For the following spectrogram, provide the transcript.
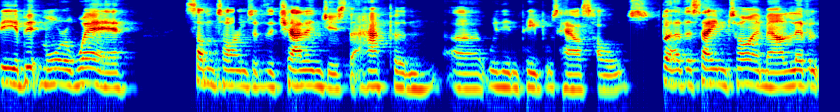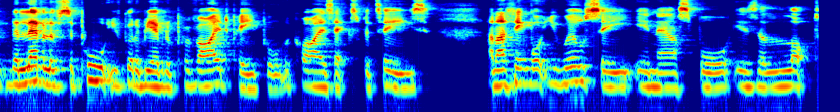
be a bit more aware sometimes of the challenges that happen uh, within people's households. But at the same time our level the level of support you've got to be able to provide people requires expertise. And i think what you will see in our sport is a lot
